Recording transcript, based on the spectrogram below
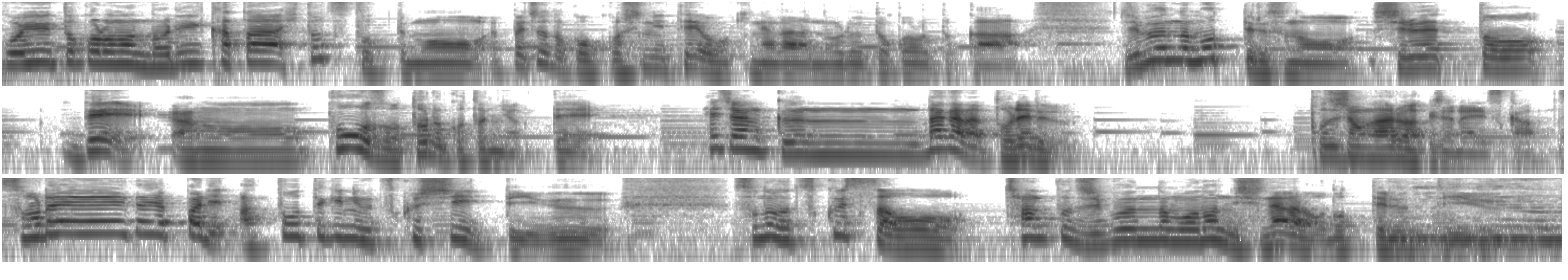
こういうところの乗り方一つとっても、やっぱりちょっとこう腰に手を置きながら乗るところとか、自分の持ってるそのシルエットで、あのポーズを取ることによって、へちゃんくんだから取れるポジションがあるわけじゃないですか。それがやっぱり圧倒的に美しいっていう、その美しさをちゃんと自分のものにしながら踊ってるっていう。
